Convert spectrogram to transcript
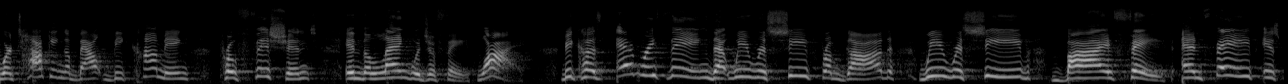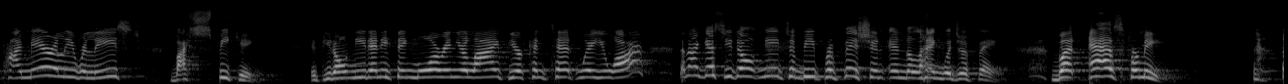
We're talking about becoming proficient in the language of faith. Why? Because everything that we receive from God, we receive by faith. And faith is primarily released by speaking. If you don't need anything more in your life, you're content where you are, then I guess you don't need to be proficient in the language of faith. But as for me,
